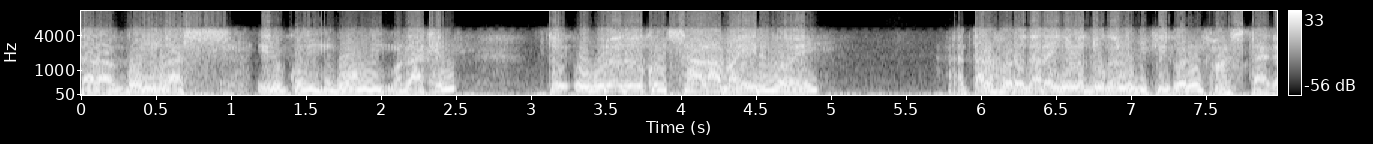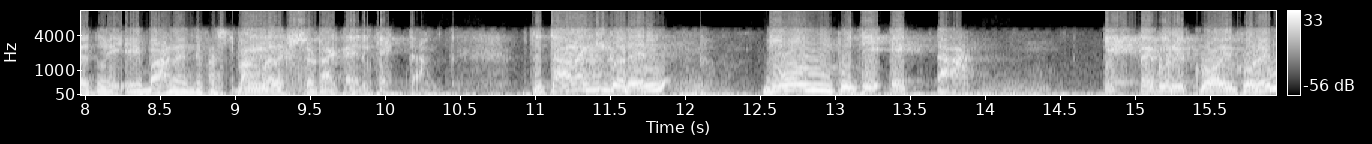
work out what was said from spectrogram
তারা গম গাছ, এরকম গম রাখেন। তো ওগুলো যখন ছাড়া বাইর হয়, তারপরে তারা এগুলো দোকানে বিক্রি করে পাঁচ টাকা করে, এই বাহারাইনে ফার্স্ট বাংলার একশো টাকা কি একটা। তো তারা কি করেন? জন প্রতি একটা একটা করে ক্রয় করেন।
